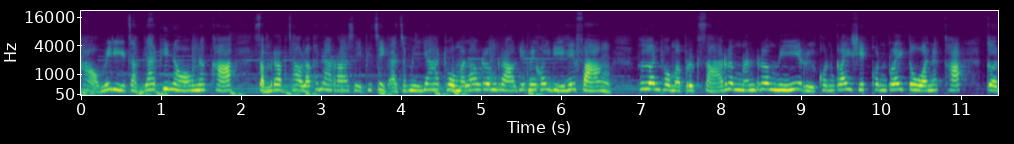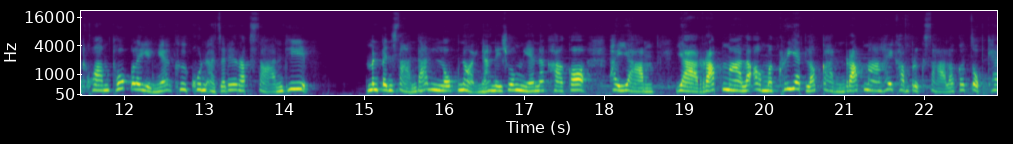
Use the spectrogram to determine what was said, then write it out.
ข่าวไม่ดีจากญาติพี่น้องนะคะสำหรับชาวลัคนาราศีพิจิกอาจจะมีญาติโทรมาเล่าเรื่องราวที่ไม่ค่อยดีให้ฟัง เพื่อนโทรมาปรึกษาเรื่องนั้นเรื่องนี้ หรือคนใกล้ชิดคนใกล้ตัวนะคะ เกิดความทุกข์อะไรอย่างเงี้ยคือคุณอาจจะได้รับสารที่ มันเป็นสารด้านลบหน่อยนะในช่วงนี้นะคะ ก็พยายามอย่ารับมาแล้วเอามาเครียดแล้วกันรับมาให้คำปรึกษาแล้วก็จบแค่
